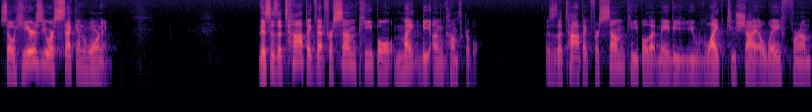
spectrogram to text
So here's your second warning. This is a topic that for some people might be uncomfortable. This is a topic for some people that maybe you like to shy away from,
